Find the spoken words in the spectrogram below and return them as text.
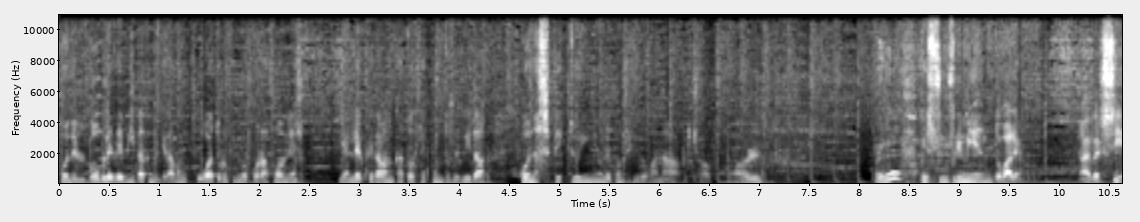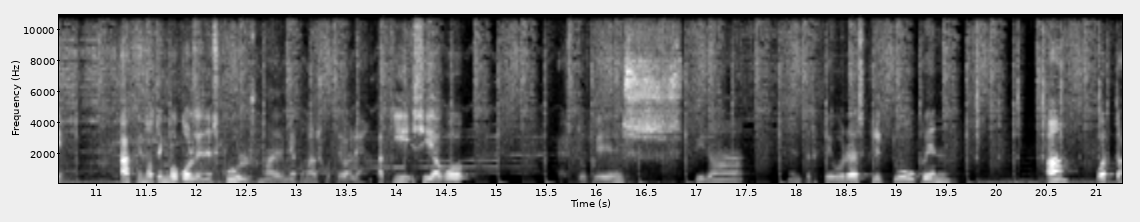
con el doble de vida, que me quedaban 4 o 5 corazones, y a él le quedaban 14 puntos de vida. Con aspecto niño le he conseguido ganar, chaval. Uf, qué sufrimiento, vale. A ver si... Ah, que no tengo Golden Skulls. Madre mía, qué mala suerte, vale. Aquí si hago... ¿Esto qué es? Mira, en 13 horas, click to open. Ah, what the...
